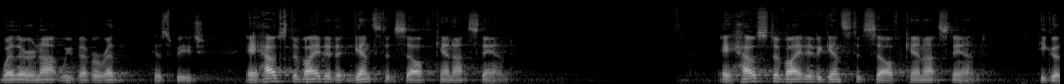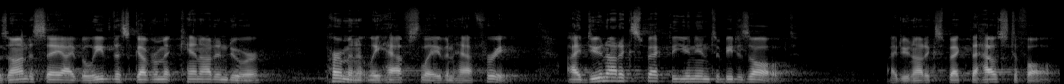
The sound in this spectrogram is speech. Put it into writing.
whether or not we've ever read his speech a house divided against itself cannot stand. A house divided against itself cannot stand. He goes on to say, I believe this government cannot endure permanently half slave and half free. I do not expect the Union to be dissolved. I do not expect the house to fall,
